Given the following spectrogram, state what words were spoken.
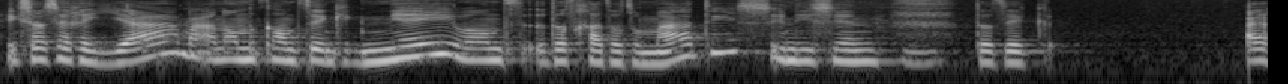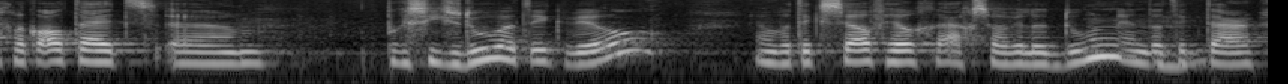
ik zou zeggen ja, maar aan de andere kant denk ik nee, want dat gaat automatisch. In die zin dat ik eigenlijk altijd ehm, precies doe wat ik wil. En wat ik zelf heel graag zou willen doen. En dat Mhm. ik daar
